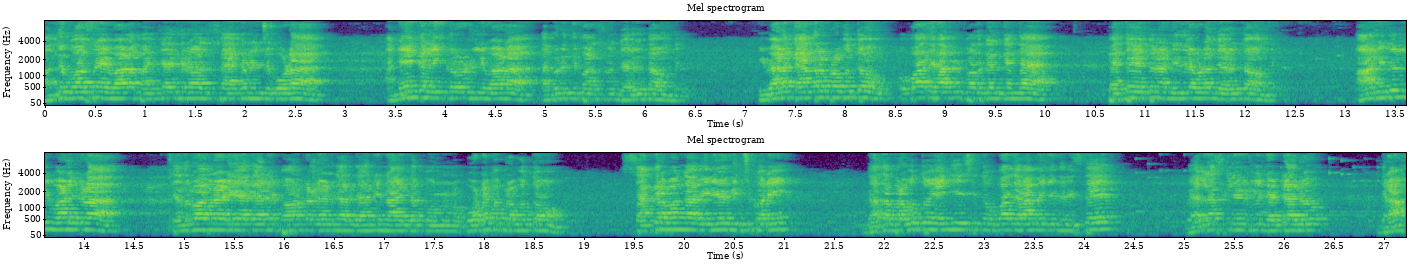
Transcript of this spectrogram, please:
అందుకోసం ఇవాళ పంచాయతీరాజ్ శాఖ నుంచి కూడా అనేక లింక్ రోడ్లు ఇవాళ అభివృద్ధి పరచడం జరుగుతూ ఉంది. ఇవాళ కేంద్ర ప్రభుత్వం ఉపాధి హామీ పథకం కింద పెద్ద ఎత్తున నిధులు ఇవ్వడం జరుగుతూ ఉంది. ఆ నిధుల్ని ఇవాళ ఇక్కడ చంద్రబాబు నాయుడు గారు కానీ పవన్ కళ్యాణ్ గారు కానీ నాయకత్వం ఉన్న కూటమి ప్రభుత్వం సక్రమంగా వినియోగించుకొని గత ప్రభుత్వం ఏం చేసింది? ఉపాధి హామీ నిధులు ఇస్తే వెల్నెస్ క్లినిక్లు కట్టారు గ్రామ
